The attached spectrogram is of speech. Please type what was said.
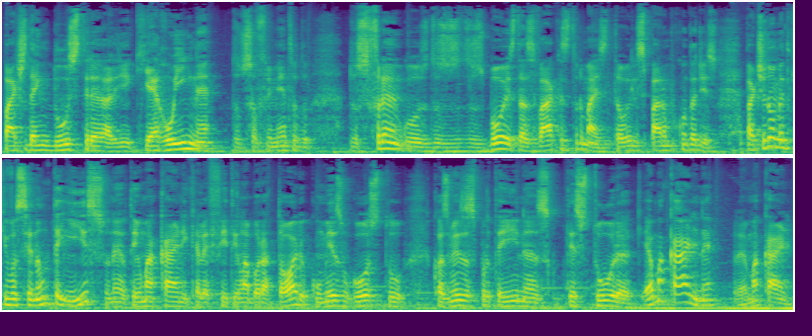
parte da indústria ali que é ruim, né? Do sofrimento do, dos frangos, dos, dos bois, das vacas e tudo mais. Então eles param por conta disso. A partir do momento que você não tem isso, né? Eu tenho uma carne que ela é feita em laboratório, com o mesmo gosto, com as mesmas proteínas, textura, é uma carne, né? É uma carne.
